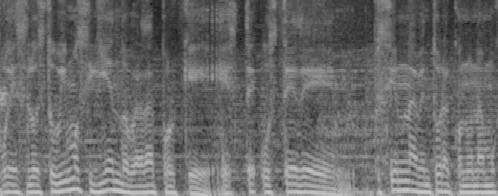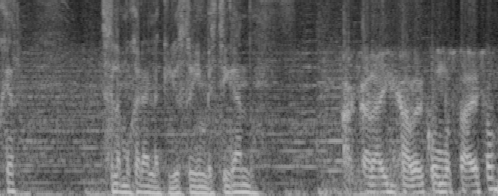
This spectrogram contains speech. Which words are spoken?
pues lo estuvimos siguiendo, ¿verdad? Porque este, usted eh, pues, tiene una aventura con una mujer. Es la mujer a la que yo estoy investigando. Ah, caray, a ver cómo está eso.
